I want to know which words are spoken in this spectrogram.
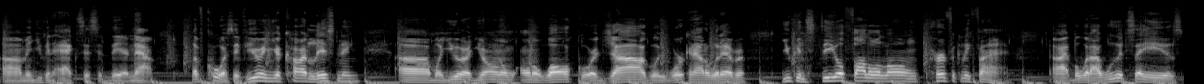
Um, and you can access it there. Now, of course, if you're in your car listening, um, or you're you're on a, on a walk or a jog or you're working out or whatever, you can still follow along perfectly fine. All right, but what I would say is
